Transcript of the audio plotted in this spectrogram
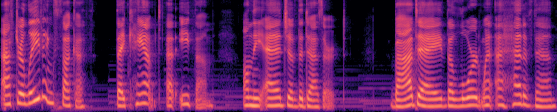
After leaving Succoth, they camped at Etham on the edge of the desert. By day, the Lord went ahead of them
